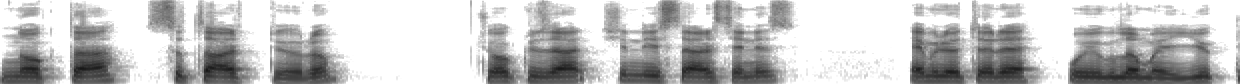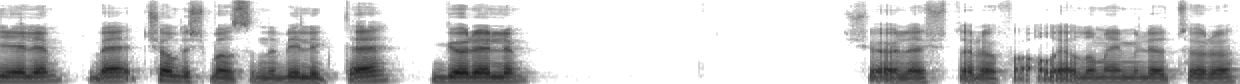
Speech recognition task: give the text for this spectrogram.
nokta start diyorum. Çok güzel. Şimdi isterseniz emülatöre uygulamayı yükleyelim ve çalışmasını birlikte görelim. Şöyle şu tarafa alayalım emülatörü.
